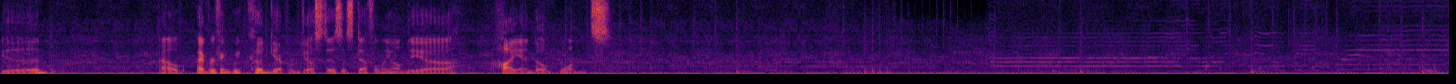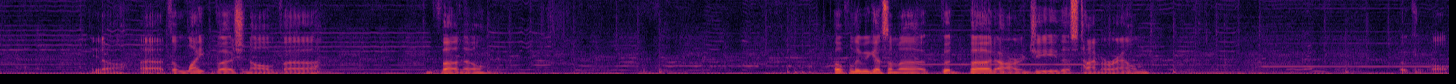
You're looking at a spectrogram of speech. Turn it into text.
good. Now, everything we could get from Justice is definitely on the uh, high end of ones. You know, uh, the light version of uh, Verno. Hopefully we get some uh, good bird RNG this time around. Well,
